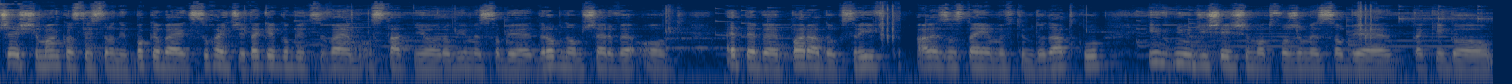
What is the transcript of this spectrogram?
Cześć, siemanko, z tej strony Pokebek. Słuchajcie, tak jak obiecywałem ostatnio, robimy sobie drobną przerwę od ETB Paradox Rift, ale zostajemy w tym dodatku i w dniu dzisiejszym otworzymy sobie takiego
